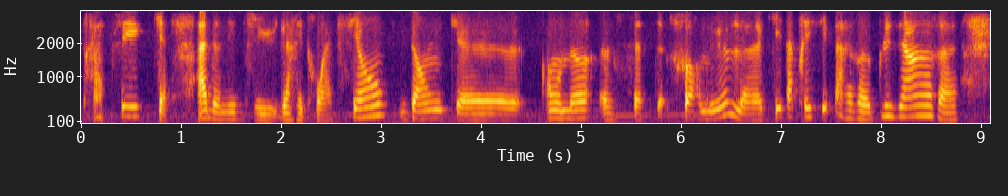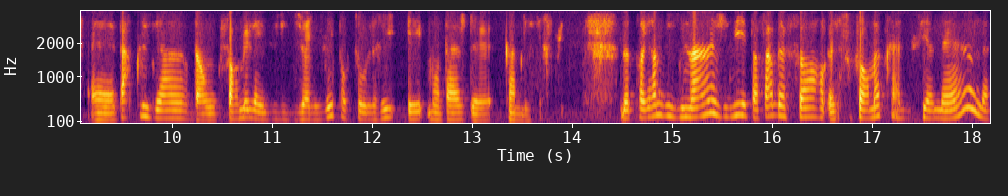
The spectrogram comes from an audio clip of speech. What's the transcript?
pratiques, à donner de la rétroaction donc, euh, on a euh, cette formule euh, qui est appréciée par plusieurs, par plusieurs, donc formule individualisée pour tôlerie et montage de câbles et circuits. Notre programme d'usinage, lui, est offert de euh, sous format traditionnel,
